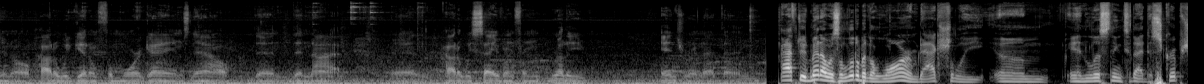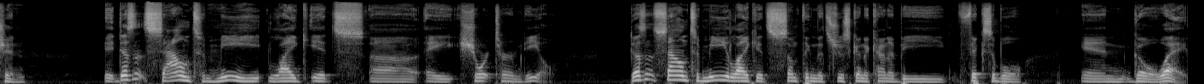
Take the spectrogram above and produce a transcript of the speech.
you know, how do we get them for more games now than than not, and how do we save them from really injuring that thing. I have to admit, I was a little bit alarmed actually um, in listening to that description. It doesn't sound to me like it's uh, a short term deal. Doesn't sound to me like it's something that's just going to kind of be fixable and go away.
